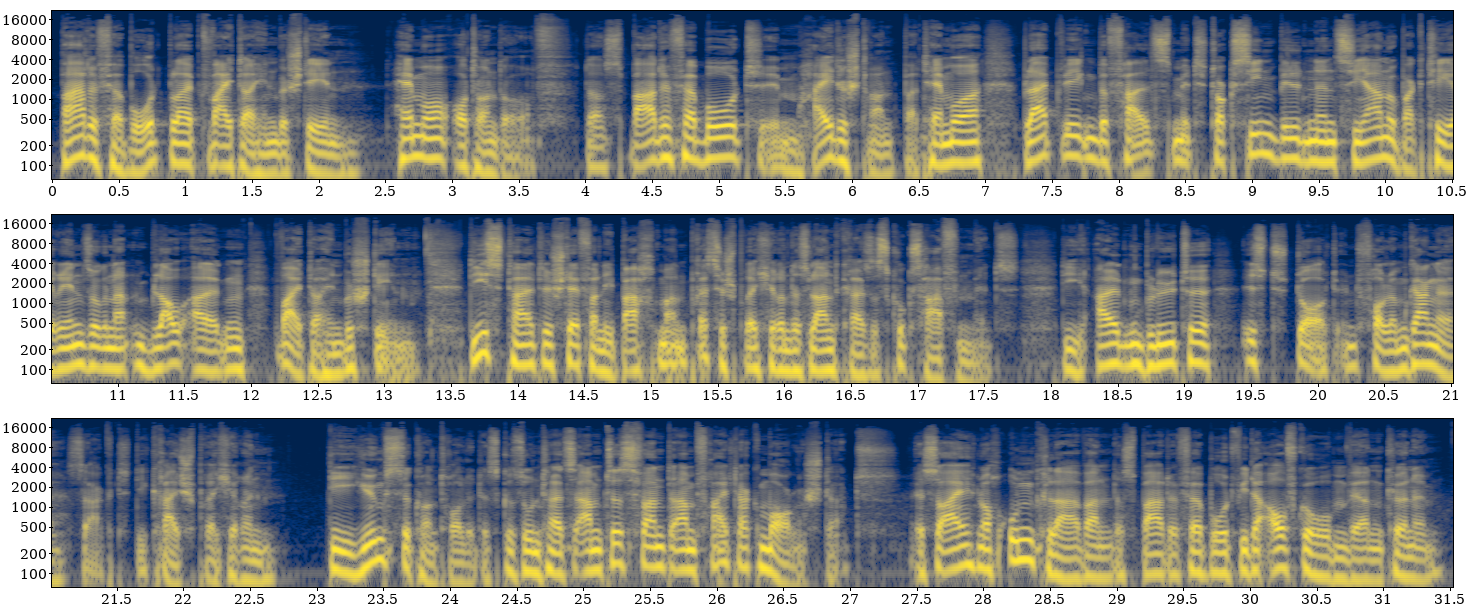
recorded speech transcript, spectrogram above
Badeverbot bleibt weiterhin bestehen. Hemmer Otterndorf. Das Badeverbot im Heidestrand Bad Hemmoor bleibt wegen Befalls mit toxinbildenden Cyanobakterien, sogenannten Blaualgen, weiterhin bestehen. Dies teilte Stefanie Bachmann, Pressesprecherin des Landkreises Cuxhaven mit. Die Algenblüte ist dort in vollem Gange, sagt die Kreissprecherin. Die jüngste Kontrolle des Gesundheitsamtes fand am Freitagmorgen statt. Es sei noch unklar, wann das Badeverbot wieder aufgehoben werden könne.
